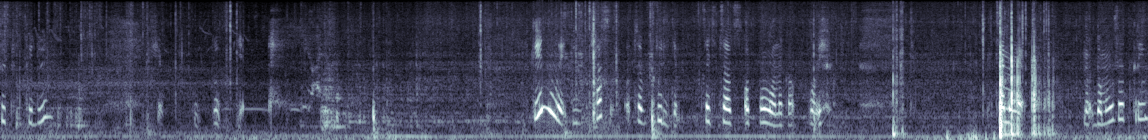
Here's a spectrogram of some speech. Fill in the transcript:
чуть вкидуємо. Ще. Вкинули і зараз оце вилітимо. Кстати, це от полоника. Ой. Це ми ну, дома вже відкриємо.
